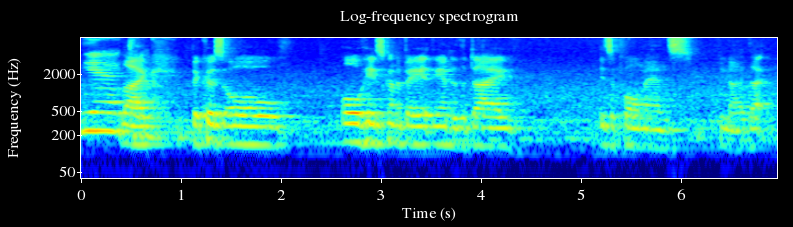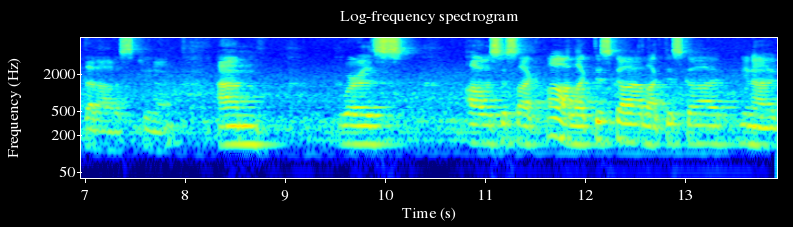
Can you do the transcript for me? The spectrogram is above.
Yeah. okay. Like because all all he's going to be at the end of the day is a poor man's, you know, that that artist, you know. Um, whereas I was just like, oh, I like this guy, I like this guy, you know.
